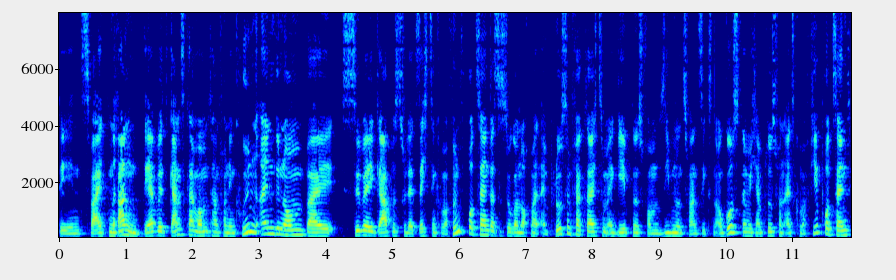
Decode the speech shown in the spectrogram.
den zweiten Rang. Der wird ganz klar momentan von den Grünen eingenommen. Bei Survey gab es zuletzt 16,5 Prozent. Das ist sogar nochmal ein Plus im Vergleich zum Ergebnis vom 27. August, nämlich ein Plus von 1,4 Prozent.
